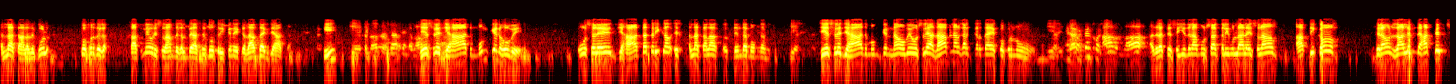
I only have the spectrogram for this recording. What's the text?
اللہ تعالی دے کول کفر دے خاتمے اور اسلام دے غلبے واسطے دو طریقے نے ایک عذاب دا ایک جہاد دا کی جس لیے جہاد ممکن ہوئے اس لیے جہاد دا طریقہ اللہ تعالی دیندا مومناں نو جس لیے جہاد ممکن نہ ہوئے اس لیے عذاب نال غرق کردا ہے کفر نو حضرت سیدنا موسی کلیم اللہ علیہ السلام آپ دی قوم فرعون ظالم دے ہاتھ وچ۔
